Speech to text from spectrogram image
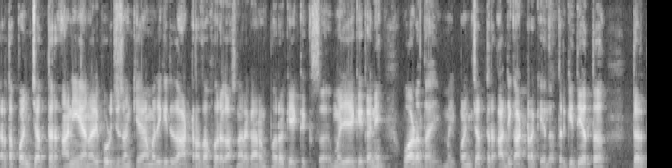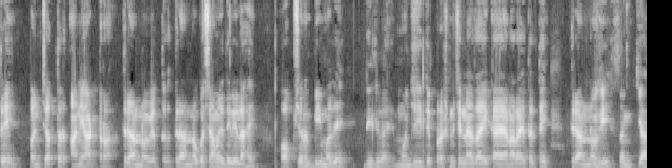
तर आता पंच्याहत्तर आणि येणारी पुढची संख्या यामध्ये कितीचा? अठराचा फरक असणार आहे. कारण फरक एक एक स म्हणजे एकेकाने वाढत आहे. म्हणजे पंच्याहत्तर अधिक अठरा केलं तर किती येतं? तर ते पंच्याहत्तर आणि अठरा त्र्याण्णव येतं. त्र्याण्णव कशामध्ये दिलेलं आहे? ऑप्शन बीमध्ये दिलेलं आहे. म्हणजे इथे प्रश्नचिन्हाचा आहे काय येणार आहे? तर ते त्र्याण्णव ही संख्या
